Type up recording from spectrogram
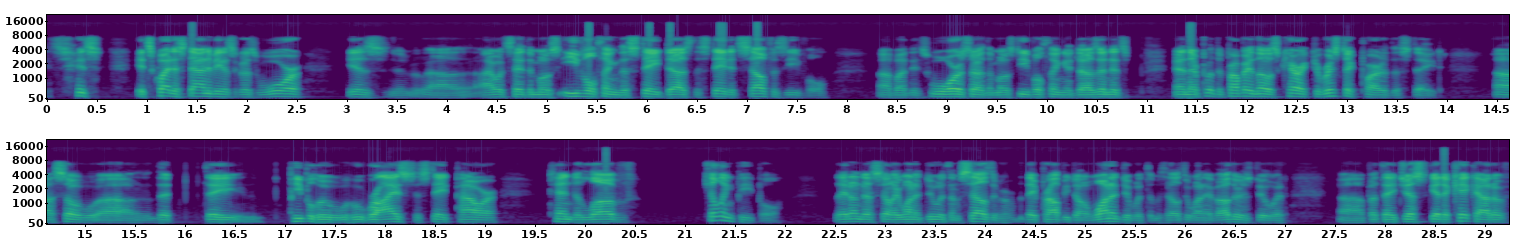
it's it's it's quite astounding because because war is uh, I would say the most evil thing the state does. The state itself is evil, uh, but its wars are the most evil thing it does, and it's and they're, they're probably the most characteristic part of the state. Uh, so uh, that they people who who rise to state power tend to love killing people. They don't necessarily want to do it themselves. They probably don't want to do it themselves. They want to have others do it. Uh, but they just get a kick out of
